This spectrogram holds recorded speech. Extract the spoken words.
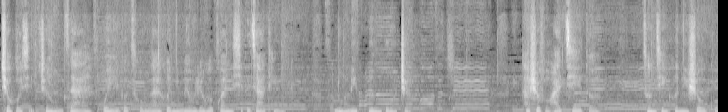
却或许正在为一个从来和你没有任何关系的家庭努力奔波着。他是否还记得曾经和你说过，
